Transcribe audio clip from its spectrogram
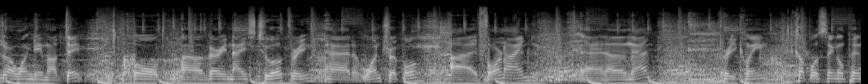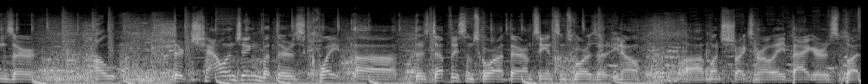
Here's our one game update. Bowled a very nice 203, had one triple, I 4 9 and other than that, pretty clean. A couple of single pins, uh, they're challenging, but there's quite, uh, there's definitely some score out there. I'm seeing some scores that, you know, uh, a bunch of strikes in a row, eight baggers, but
